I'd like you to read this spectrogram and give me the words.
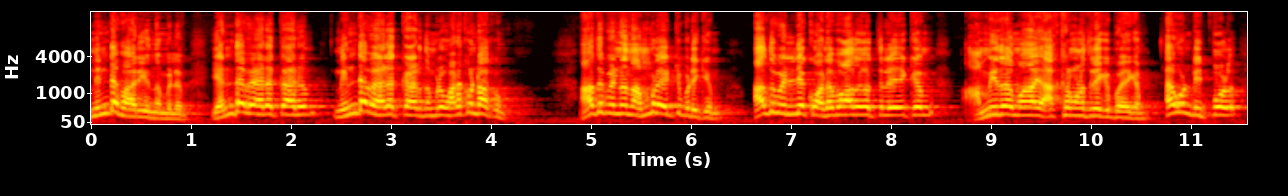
നിന്റെ ഭാര്യയും തമ്മിലും എന്റെ വേലക്കാരും നിന്റെ വേലക്കാരും തമ്മിൽ വഴക്കുണ്ടാക്കും. അത് പിന്നെ നമ്മൾ ഏറ്റുപിടിക്കും. അത് വലിയ കൊലപാതകത്തിലേക്കും അമിതമായ ആക്രമണത്തിലേക്ക് പോയേക്കാം. അതുകൊണ്ട് ഇപ്പോൾ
